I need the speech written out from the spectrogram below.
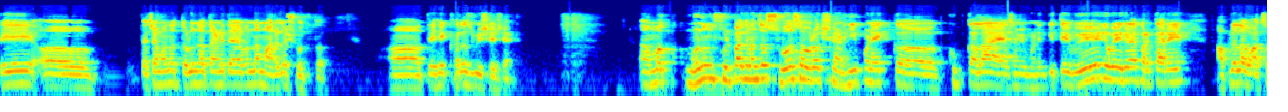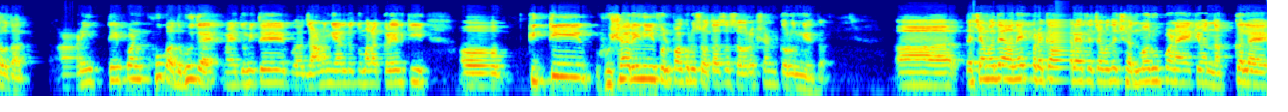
ते त्याच्यामधनं तरुण जातं आणि त्यामधनं मार्ग शोधतं. ते हे खरंच विशेष आहे. मग म्हणून फुलपाखरांचं स्वसंरक्षण ही पण एक खूप कला आहे असं मी म्हणेन की ते वेगवेगळ्या प्रकारे आपल्याला वाचवतात. आणि ते पण खूप अद्भुत आहे. म्हणजे तुम्ही ते जाणून घ्याल तर तुम्हाला कळेल की किती हुशारीने फुलपाखरू स्वतःचं संरक्षण करून घेतं. त्याच्यामध्ये अनेक प्रकार आहेत. त्याच्यामध्ये छद्मरूपण आहे किंवा नक्कल आहे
